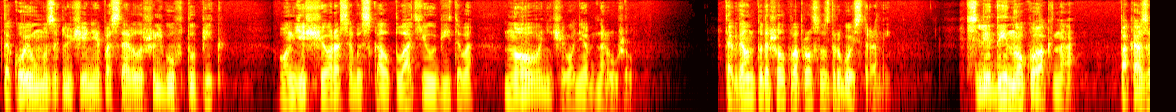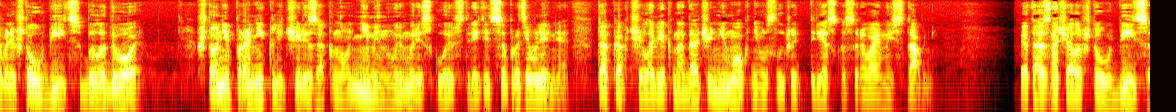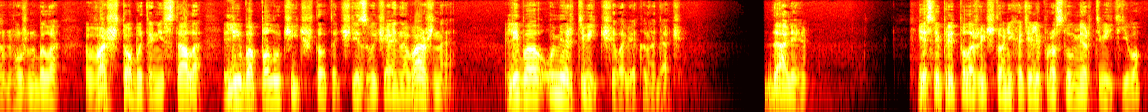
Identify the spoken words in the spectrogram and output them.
Такое умозаключение поставило Шельгу в тупик. Он еще раз обыскал платье убитого, нового ничего не обнаружил. Тогда он подошел к вопросу с другой стороны. Следы ног у окна показывали, что убийц было двое — что они проникли через окно, неминуемо рискуя встретить сопротивление, так как человек на даче не мог не услышать треска срываемой ставни. Это означало, что убийцам нужно было во что бы то ни стало либо получить что-то чрезвычайно важное, либо умертвить человека на даче. Далее. Если предположить, что они хотели просто умертвить его,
